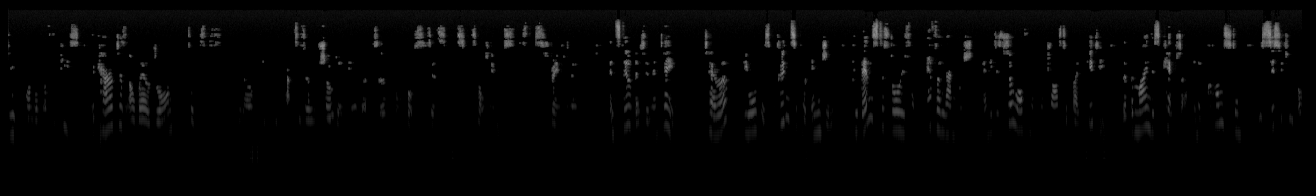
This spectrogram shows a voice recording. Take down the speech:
through the conduct of the piece. The characters are well drawn, so this is, you know, he, he pats his own shoulder here, but uh, of course it's, it's, it's not him, it's, it's strange and still better maintained. Terror, the author's principal engine, prevents the story from ever languishing, and it is so often contrasted by pity that the mind is kept up in a constant vicissitude of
